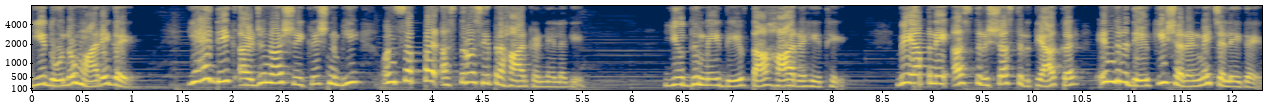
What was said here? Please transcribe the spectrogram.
ये दोनों मारे गए। यह देख अर्जुन और श्री कृष्ण भी उन सब पर अस्त्रों से प्रहार करने लगे। युद्ध में देवता हार रहे थे। वे अपने अस्त्र शस्त्र त्याग कर इंद्रदेव की शरण में चले गए।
